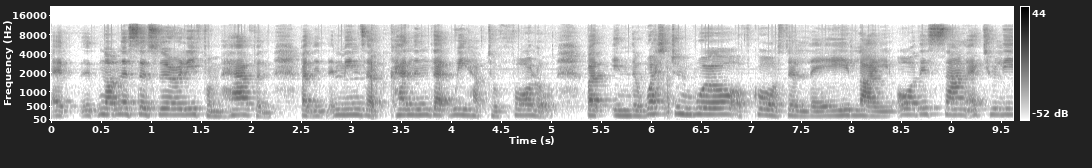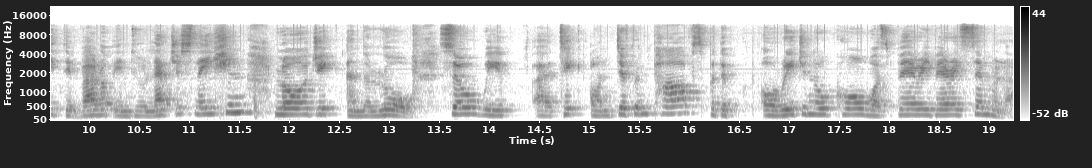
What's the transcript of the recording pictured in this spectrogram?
It, not necessarily from heaven, but it, it means a canon that we have to follow. But in the Western world, of course, the lay like all this sound actually develop into legislation, logic, and the law. So we uh, take on different paths, but the original core was very very similar.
